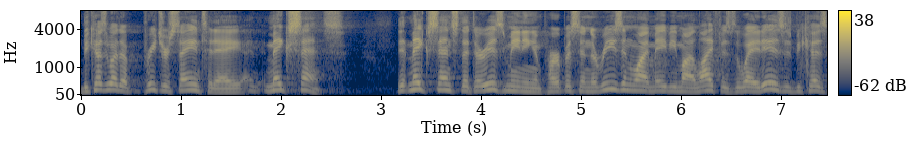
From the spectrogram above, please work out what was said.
because of what the preacher's saying today, it makes sense. It makes sense that there is meaning and purpose. And the reason why maybe my life is the way it is is because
